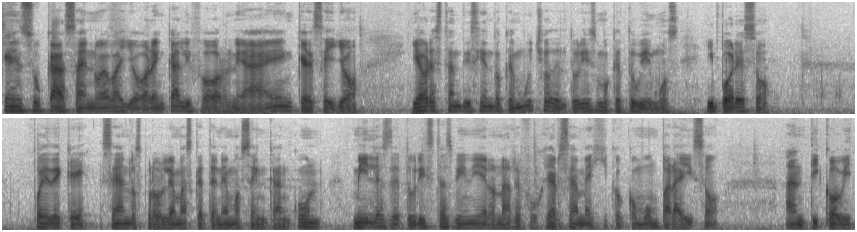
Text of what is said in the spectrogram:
que en su casa en Nueva York, en California, en qué sé yo. Y ahora están diciendo que mucho del turismo que tuvimos y por eso puede que sean los problemas que tenemos en Cancún. Miles de turistas vinieron a refugiarse a México como un paraíso anti-COVID.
